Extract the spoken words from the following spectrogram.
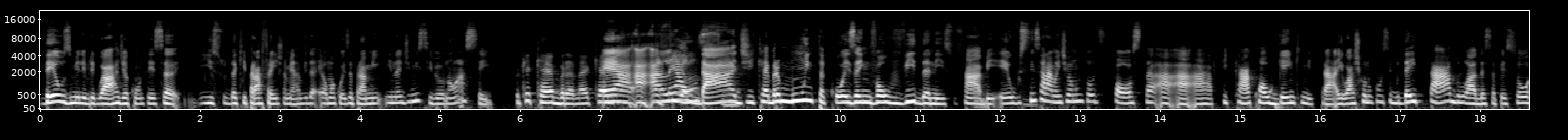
Deus me livre e guarde aconteça isso daqui para frente na minha vida é uma coisa para mim inadmissível, eu não aceito. Porque quebra, né? Quebra é a, a, a, lealdade, quebra muita coisa envolvida nisso, sabe? Eu, sinceramente, eu não tô disposta a, a, a, ficar com alguém que me trai. Eu acho que eu não consigo deitar do lado dessa pessoa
